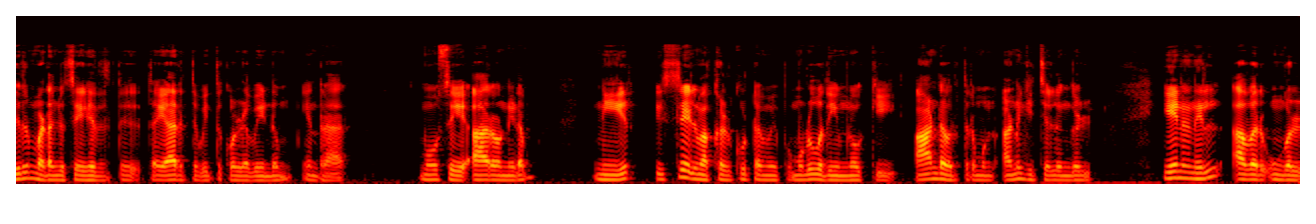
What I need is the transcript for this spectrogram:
இரு மடங்கு சேகரித்து தயாரித்து வைத்துக் கொள்ள வேண்டும் என்றார். மோசே ஆரோனிடம் நீர் இஸ்ரேல் மக்கள் கூட்டமைப்பு முழுவதையும் நோக்கி ஆண்டவர் திருமுன் அணுகிச் செல்லுங்கள். ஏனெனில் அவர் உங்கள்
